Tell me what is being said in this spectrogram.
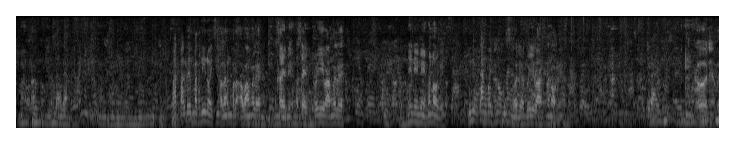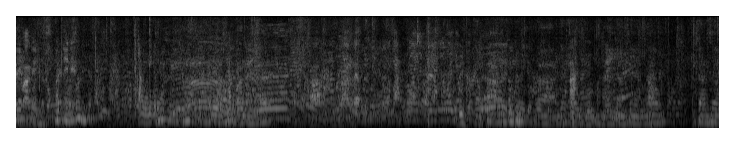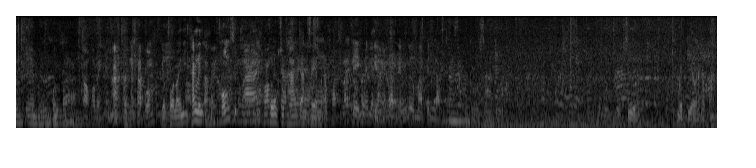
บางคนเนว่าการทำอะไรนี้เป็นมาปักเดินมาทางนี้หน่อยสิเอาละมันเอาละเอาวางไว้เลยใส่นี่เอาใส่เก้าอี้วางไว้เลยนี่นี่นี่ข้างนอกนี่มันนี่มาตั้งไว้ข้างนอกได้เออเดี๋ยวเก้าอี้วางข้างนอกนี่ไม่ได้เออเนี่ยเก้าอี้วางนี่นี่นี่ตั้งตรงนี้ก็ได้เออมันชัดอ่าวางแล้วอะอาจารย์ แซมแกเหมือนคนบ้าเอาเข้าไปอะนะครับผมเดี๋ยวขอหน่อยนี้อีกครั้งหนึ่งอะโค้งสุดท้ายของโค้งสุดท้ายอาจารย์แซมนะครับเลขไม่เปลี่ยนนะครับแต่เพิ่มมาเป็นหลักดูสาธุเชียเม็ดเดียวนะครับอะ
